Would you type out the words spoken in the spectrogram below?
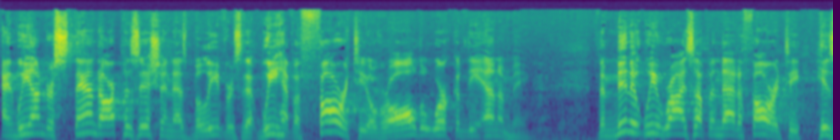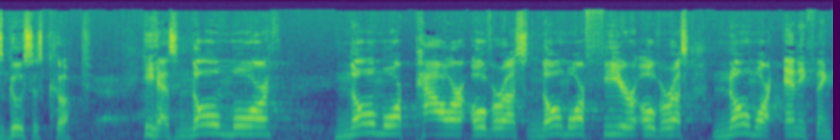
and we understand our position as believers that we have authority over all the work of the enemy, the minute we rise up in that authority, his goose is cooked. He has no more No more power over us, no more fear over us, no more anything,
